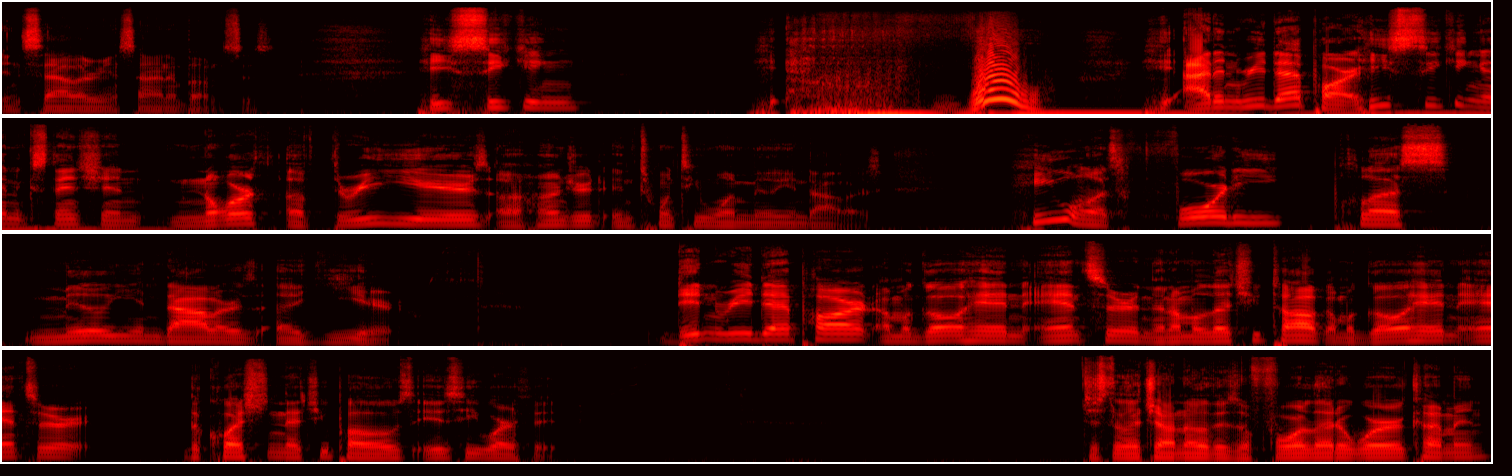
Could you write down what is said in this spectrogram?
in salary and signing bonuses. He's seeking. He, woo! He, I didn't read that part. He's seeking an extension north of three years, hundred and twenty-one million dollars. He wants forty plus million dollars a year. Didn't read that part. I'm gonna go ahead and answer, and then I'm gonna let you talk. I'm gonna go ahead and answer the question that you pose: Is he worth it? Just to let y'all know, there's a four-letter word coming.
